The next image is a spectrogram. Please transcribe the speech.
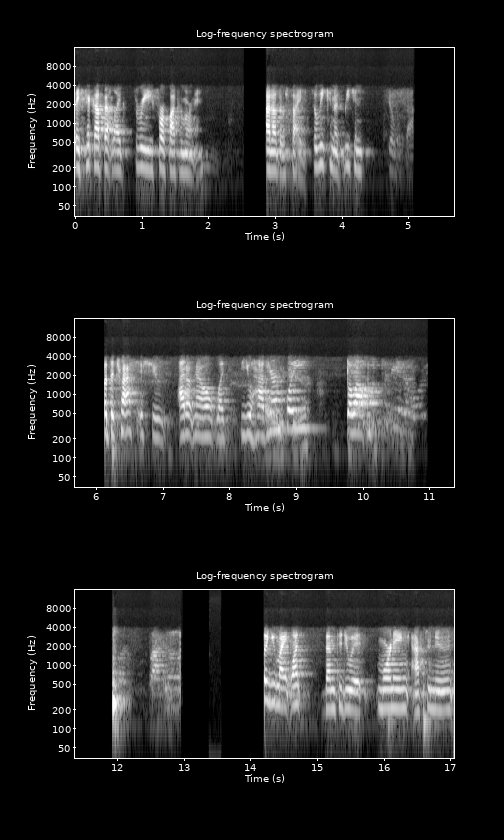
They pick up at like three, four o'clock in the morning at other sites, so we can, we can deal with that. But the trash issue, I don't know, like, do you have your employees go out and? So you might want them to do it morning, afternoon,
